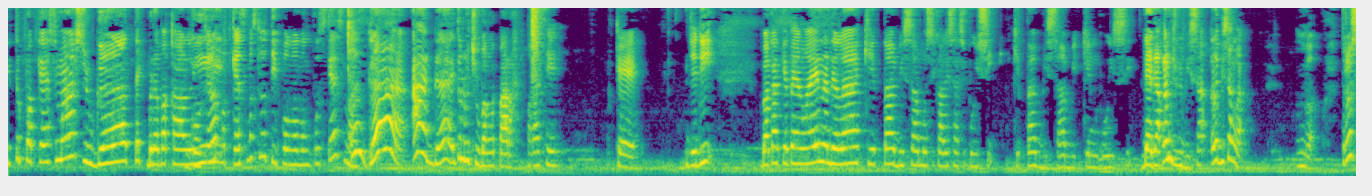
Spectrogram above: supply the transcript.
Itu podcast mas juga Take berapa kali gue kira podcast mas lu tipe ngomong puskesmas Enggak Ada Itu lucu banget parah makasih Oke, jadi bakat kita yang lain adalah kita bisa musikalisasi puisi. Kita bisa bikin puisi. Dadakan juga bisa. Lo bisa nggak? Enggak Terus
